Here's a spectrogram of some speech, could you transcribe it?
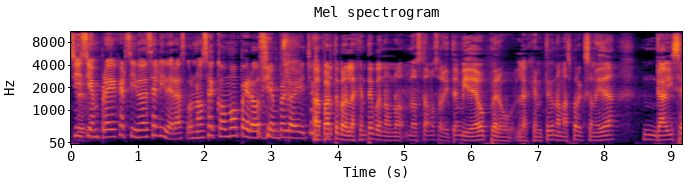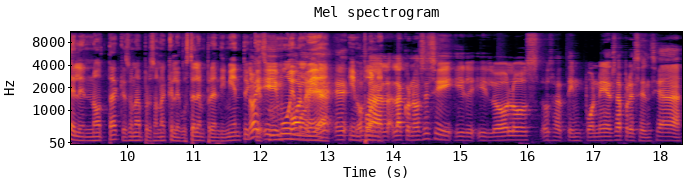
Sí, Desde- siempre he ejercido ese liderazgo. No sé cómo, pero siempre lo he hecho. Aparte, para la gente, bueno, no, no estamos ahorita en video, pero la gente, nada más para que se una idea, Gaby se le nota que es una persona que le gusta el emprendimiento y No, que es y muy impone, movida. ¿eh? Eh. O sea, la, la conoces y, y- y luego los, o sea, te impone esa presencia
